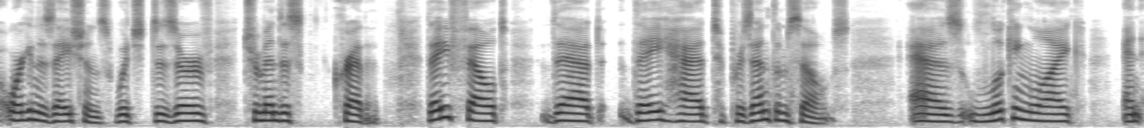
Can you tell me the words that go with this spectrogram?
organizations, which deserve tremendous credit, they felt that they had to present themselves as looking like and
